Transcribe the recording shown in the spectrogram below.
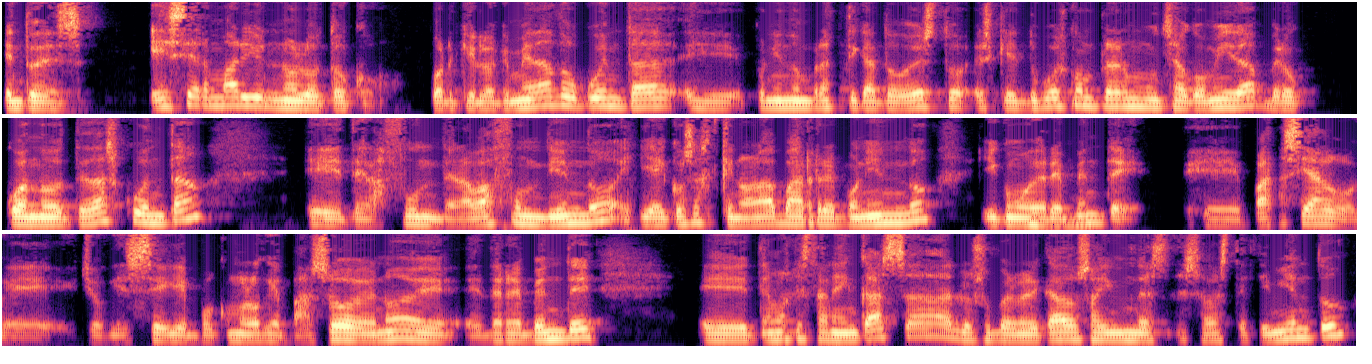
Entonces, ese armario no lo toco, porque lo que me he dado cuenta, poniendo en práctica todo esto, es que tú puedes comprar mucha comida, pero cuando te das cuenta, eh, te, la funde, la vas fundiendo y hay cosas que no las vas reponiendo y como de repente pase algo que yo que sé, como lo que pasó, ¿no? de repente eh, tenemos que estar en casa, en los supermercados hay un desabastecimiento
